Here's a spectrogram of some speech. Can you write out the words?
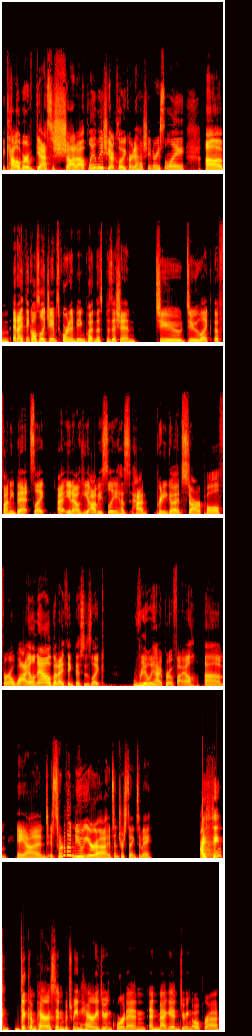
the caliber of guests shot up lately. She got Khloe Kardashian recently, um, and I think also like James Corden being put in this position to do like the funny bits, like. I, you know, he obviously has had pretty good star pull for a while now, but I think this is like really high profile. Um, and it's sort of a new era. It's interesting to me. I think the comparison between Harry doing Corden and Meghan doing Oprah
